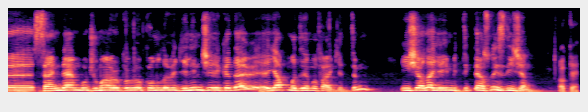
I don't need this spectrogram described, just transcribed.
Ee, senden bu Cuma raporu konuları gelinceye kadar e, yapmadığımı fark ettim. İnşallah yayın bittikten sonra izleyeceğim. Okey.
